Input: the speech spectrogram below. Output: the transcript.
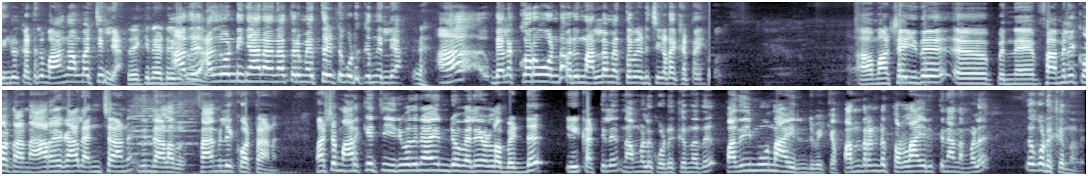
സിംഗിൾ കട്ടിൽ വാങ്ങാൻ പറ്റില്ല. അത് അതുകൊണ്ട് ഞാൻ അതിനകത്തൊരു മെത്ത ഇട്ട് കൊടുക്കുന്നില്ല. ആ വിലക്കുറവ് കൊണ്ട് അവർ നല്ല മെത്ത മേടിച്ച് കിടക്കട്ടെ. പക്ഷേ ഇത് പിന്നെ ഫാമിലി കോട്ടാണ് ആറേകാൽ അഞ്ചാണ് ഇതിന്റെ അളവ്. ഫാമിലി കോട്ടാണ് പക്ഷെ മാർക്കറ്റ് ഇരുപതിനായിരം രൂപ വിലയുള്ള ബെഡ് ഈ കട്ടിൽ നമ്മൾ കൊടുക്കുന്നത് പതിമൂന്നായിരം രൂപയ്ക്ക്. പന്ത്രണ്ട് തൊള്ളായിരത്തിനാണ് നമ്മൾ ഇത് കൊടുക്കുന്നത്.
